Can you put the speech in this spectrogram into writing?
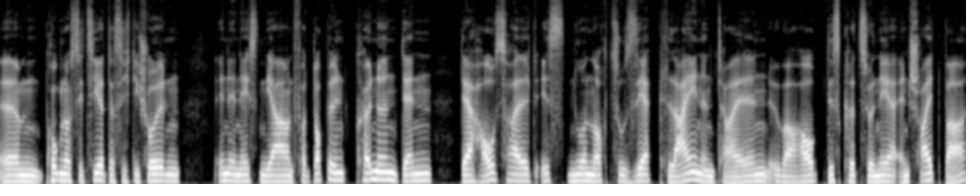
ähm, prognostiziert, dass sich die Schulden in den nächsten Jahren verdoppeln können, denn der Haushalt ist nur noch zu sehr kleinen Teilen überhaupt diskretionär entscheidbar.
